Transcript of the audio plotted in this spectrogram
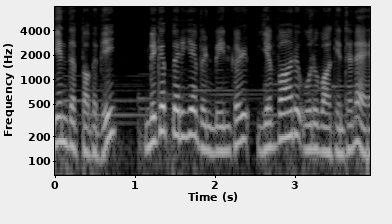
இந்த பகுதி மிகப்பெரிய விண்மீன்கள் எவ்வாறு உருவாகின்றன?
